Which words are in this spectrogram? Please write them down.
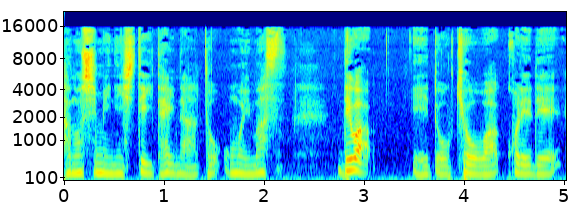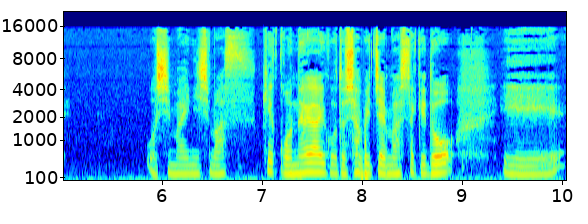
楽しみにしていたいなと思います。では、えーと、今日はこれでおしまいにします。結構長いこと喋っちゃいましたけど、え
